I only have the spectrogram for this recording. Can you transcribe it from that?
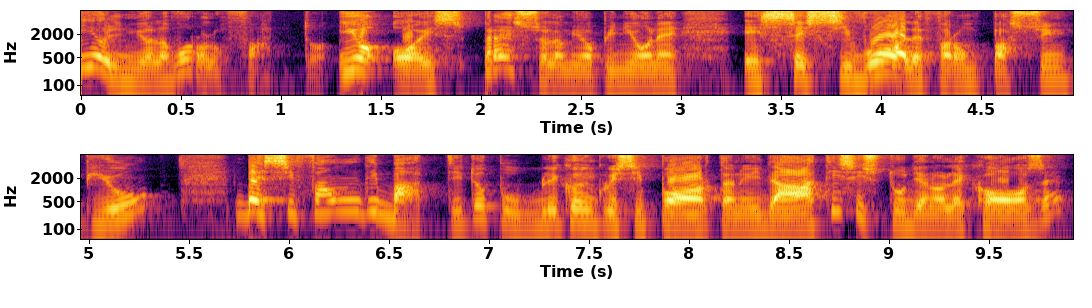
io il mio lavoro l'ho fatto, io ho espresso la mia opinione e se si vuole fare un passo in più, beh si fa un dibattito pubblico in cui si portano i dati, si studiano le cose,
